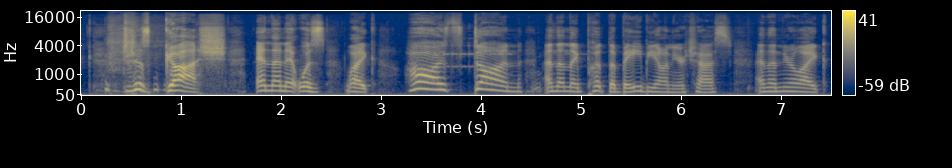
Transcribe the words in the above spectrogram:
just gush, and then it was like, oh, it's done, and then they put the baby on your chest, and then you're like,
